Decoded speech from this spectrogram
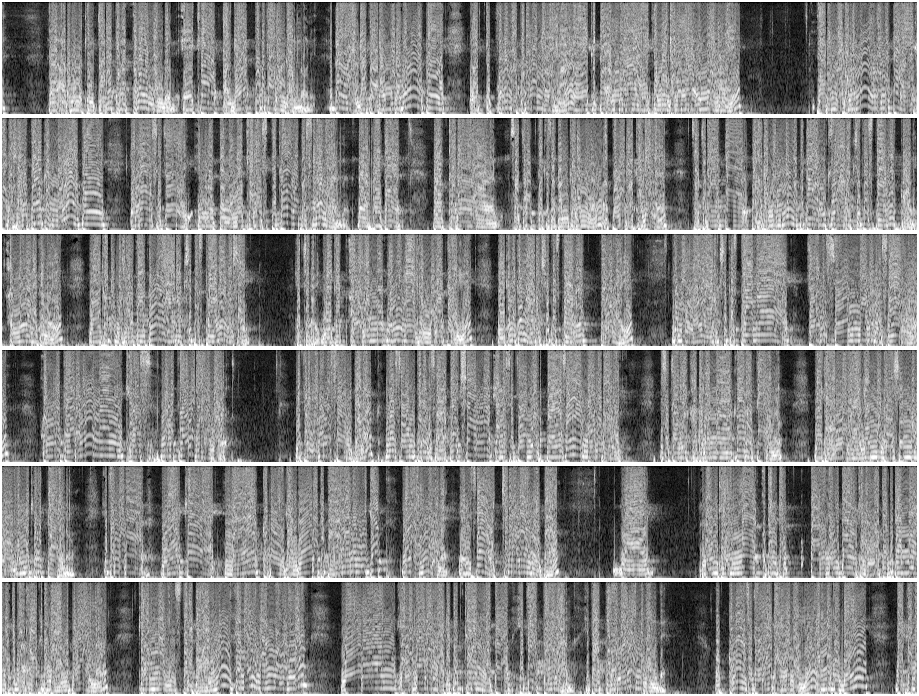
අරමුණකින් තොර තැනක් තමයි මම දෙන්නේ. ඒකේ අගයක් අපි තේරුම් ගන්න ඕනේ. හැබැයි අගේ තේරුම් ගන්න අපේ ඒත් එක්කම නතර වෙනවා. ඒකට අනුලා ඒකම ගලලා ඉන්නේ. තේරුම් ගන්න ඕනේ ඒක භාවිතා කරනවා අපේ එන සිතේ එන්න තමයි කෙලස් ටික අපසර ගන්න. දැන් අපිට තම සතුරත් එක්ක සටන් කරන්න අපේ රැකගෙන සතුරාට පහරවන්න අපිට ආරක්ෂිත ආරක්ෂිත ස්ථානයක් ඕනේ. අන්න ඒක තමයි මේක ප්‍රජාතන්ත්‍ර ආරක්ෂිත ස්ථානය වශයෙන්. එච්චරයි. මේකත් ආවන්න නෙමෙයි මේ හම්බුනා තියෙන්නේ. මේක නිකන් ආරක්ෂිත ස්ථානයක් තමයි. මොනවා ආරක්ෂිත ස්ථානයේ තියෙන සෑම රසාව ඔන්න තරම මේ කැස් වලට මෙතන සංකල්පයක් මේ සංකල්ප සාපේක්ෂව එන සිතුවිල්ලක් පාසය මොනවායි මේ සිතුවිල්ල කඩලන ආකාරය තියෙනවා. මේක හොයගන්න වශයෙන්ම ඕනෙම කියලා තියෙනවා ඉතින් මේකේ මාකරේ ගඳාරට පාවන විදිහත් මේ අන්නේ ඒ නිසා ඔච්චරම නේපා මේ මම කියන්නේ අපිට ආවදිකා කියලා අපිට තමයි අපිට ආවදිකා කියලා කියන්න ඉස්සරහට යනවා තමයි මම මෝරාන් එළදාගෙන යටපත් කරන්න නැතුව හිත අත්හැරලා හිත අත්හැරලා මොනවද ඔක්කොම සිතේ තියෙනවා මොකද දැකලා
